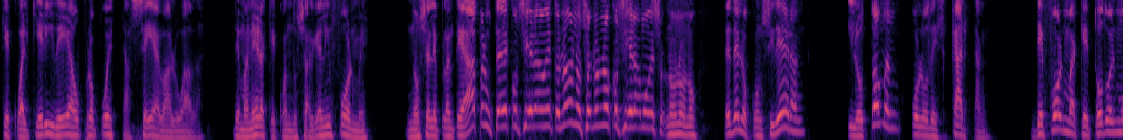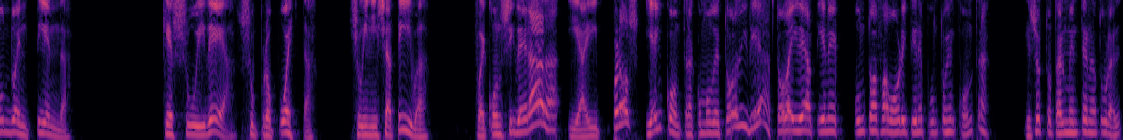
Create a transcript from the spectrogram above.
Que cualquier idea o propuesta sea evaluada, de manera que cuando salga el informe no se le plantee, ah, pero ustedes consideran esto. No, nosotros no consideramos eso. No, no, no. Ustedes lo consideran y lo toman o lo descartan, de forma que todo el mundo entienda que su idea, su propuesta, su iniciativa fue considerada y hay pros y hay contra, como de toda idea. Toda idea tiene puntos a favor y tiene puntos en contra. Y eso es totalmente natural.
